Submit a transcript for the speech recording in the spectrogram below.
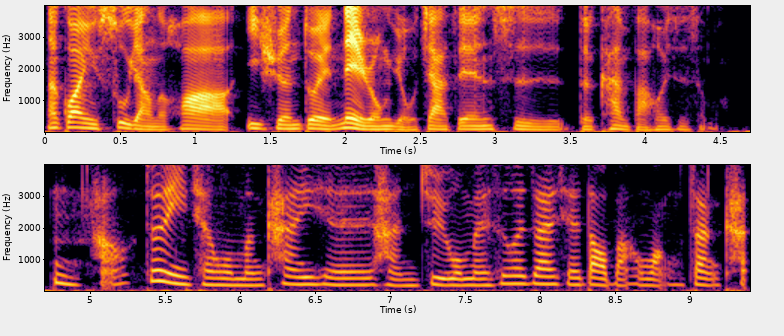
那关于素养的话，逸轩对内容有价这件事的看法会是什么？嗯，好，就以前我们看一些韩剧，我们也是会在一些盗版网站看，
